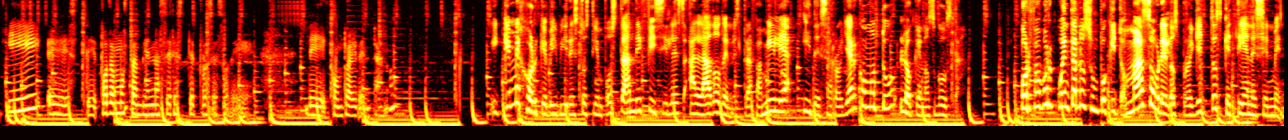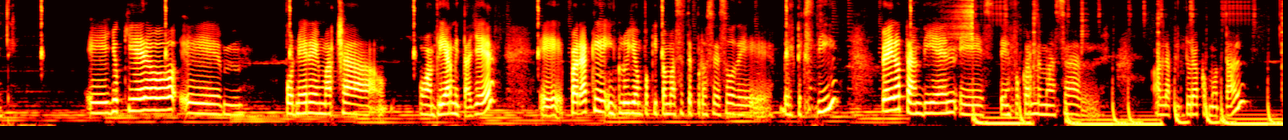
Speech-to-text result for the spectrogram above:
y este, podamos también hacer este proceso de, de compra y venta, ¿no? Y qué mejor que vivir estos tiempos tan difíciles al lado de nuestra familia y desarrollar como tú lo que nos gusta. Por favor, cuéntanos un poquito más sobre los proyectos que tienes en mente. Eh, yo quiero em, poner en marcha o ampliar mi taller eh, para que incluya un poquito más este proceso de, del textil, pero también este, enfocarme más al, a la pintura como tal.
